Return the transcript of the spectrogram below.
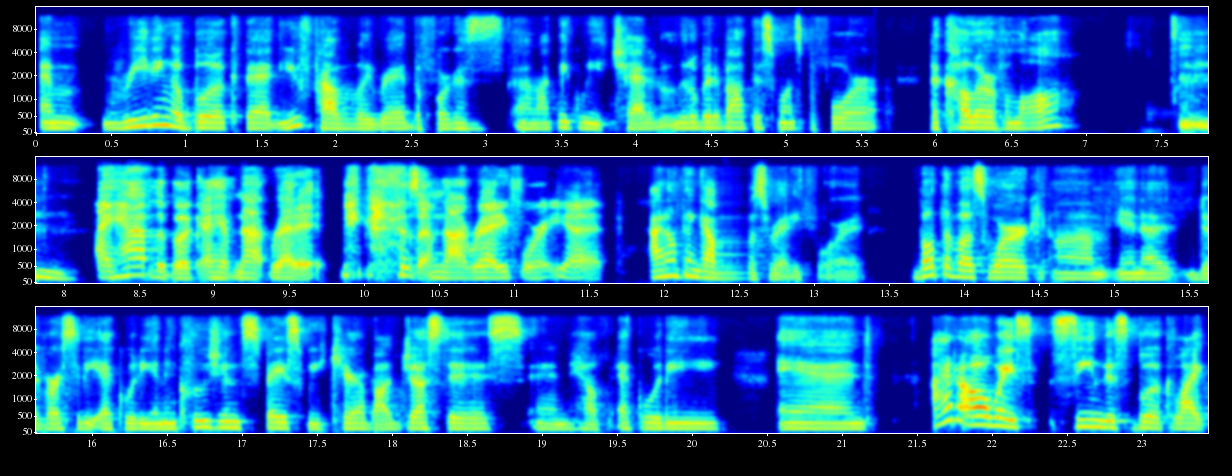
am reading a book that you've probably read before because um, I think we chatted a little bit about this once before The Color of Law. I have the book. I have not read it because I'm not ready for it yet. I don't think I was ready for it both of us work um, in a diversity, equity, and inclusion space. We care about justice and health equity. And I'd always seen this book like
